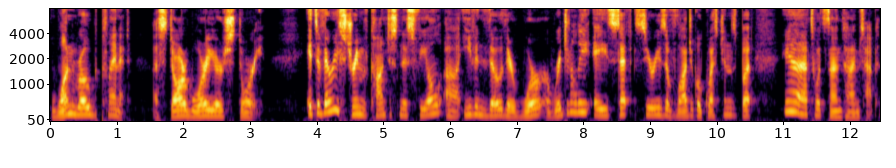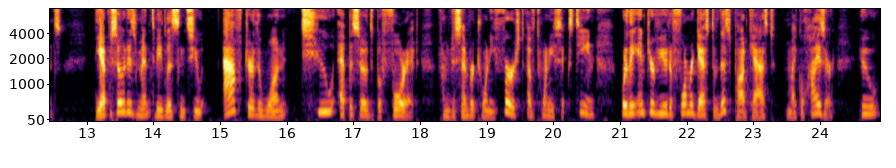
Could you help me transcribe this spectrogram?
One Rogue Planet: A Star Warrior's Story. It's a very stream of consciousness feel, uh, even though there were originally a set series of logical questions, but yeah, that's what sometimes happens. The episode is meant to be listened to after the one two episodes before it, from December 21st of 2016, where they interviewed a former guest of this podcast, Michael Heiser, who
